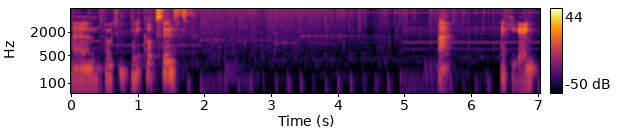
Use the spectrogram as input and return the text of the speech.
Um, can we cook soon? Ah, thank you, game.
